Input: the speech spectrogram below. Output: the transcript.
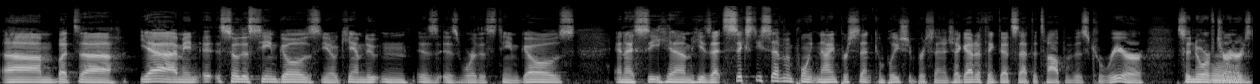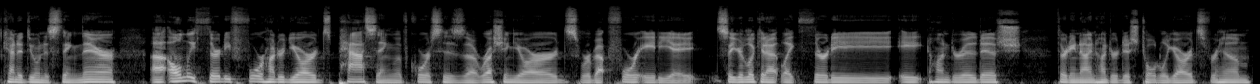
Um, but uh, yeah, I mean, it, so this team goes. You know, Cam Newton is is where this team goes, and I see him. He's at sixty seven point nine percent completion percentage. I got to think that's at the top of his career. So Norv Turner's kind of doing his thing there. Uh, only thirty four hundred yards passing. Of course, his uh, rushing yards were about four eighty eight. So you're looking at like thirty eight hundred ish, thirty nine hundred ish total yards for him.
